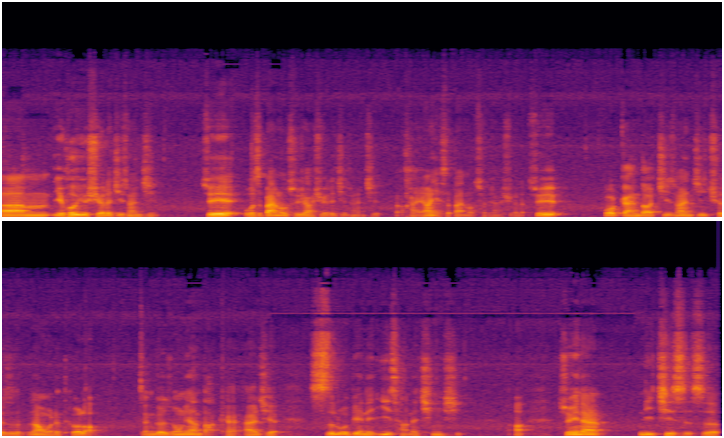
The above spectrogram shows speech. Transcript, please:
嗯，以后又学了计算机，所以我是半路出家学的计算机，海洋也是半路出家学的，所以我感到计算机确实让我的头脑整个容量打开，而且思路变得异常的清晰。啊，所以呢，你即使是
